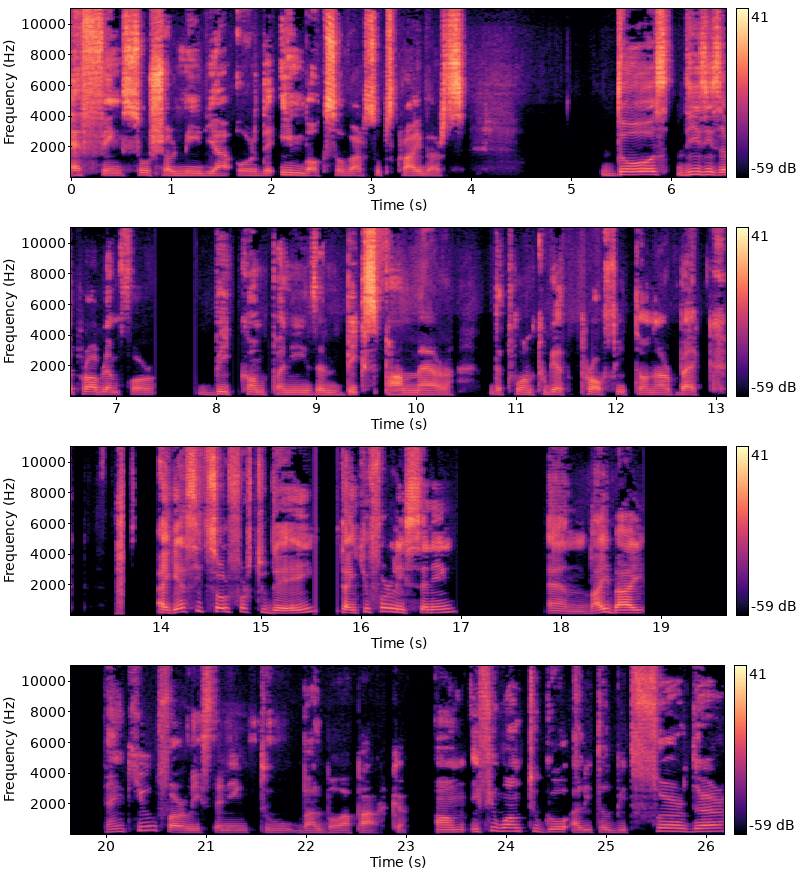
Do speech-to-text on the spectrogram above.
effing social media or the inbox of our subscribers. Those, this is a problem for big companies and big spammer that want to get profit on our back. I guess it's all for today. Thank you for listening. and bye bye. Thank you for listening to Balboa Park. Um, if you want to go a little bit further,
